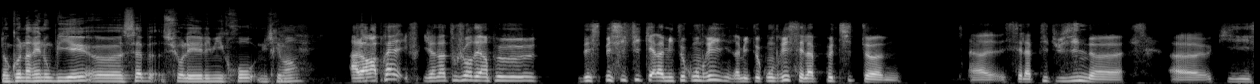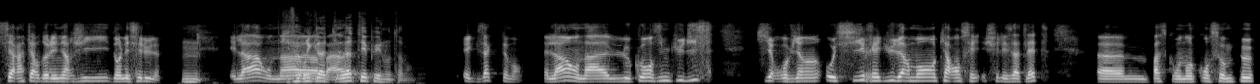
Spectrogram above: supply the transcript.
Donc on n'a rien oublié, euh, Seb, sur les, les micronutriments. Alors après, il y en a toujours des un peu des spécifiques à la mitochondrie. La mitochondrie, c'est la petite, euh, c'est la petite usine euh, qui sert à faire de l'énergie dans les cellules. Mmh. Et là, on a qui fabrique bah, l'ATP notamment. Exactement. Et là, on a le coenzyme Q10 qui revient aussi régulièrement carencé chez les athlètes. Euh, parce qu'on en consomme peu.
